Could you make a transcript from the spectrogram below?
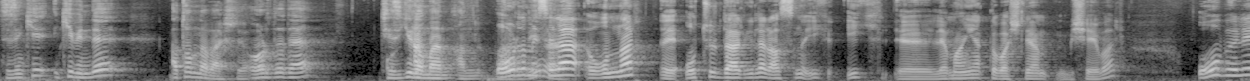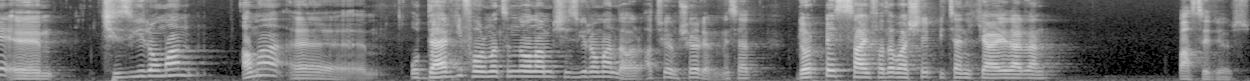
Sizinki 2000'de Atom'la başlıyor. Orada da çizgi roman an, var, Orada değil mi? mesela onlar e, o tür dergiler aslında ilk ilk e, Le Manyak'la başlayan bir şey var. O böyle e, çizgi roman ama e, o dergi formatında olan bir çizgi roman da var. Atıyorum şöyle mesela 4-5 sayfada başlayıp biten hikayelerden bahsediyoruz.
